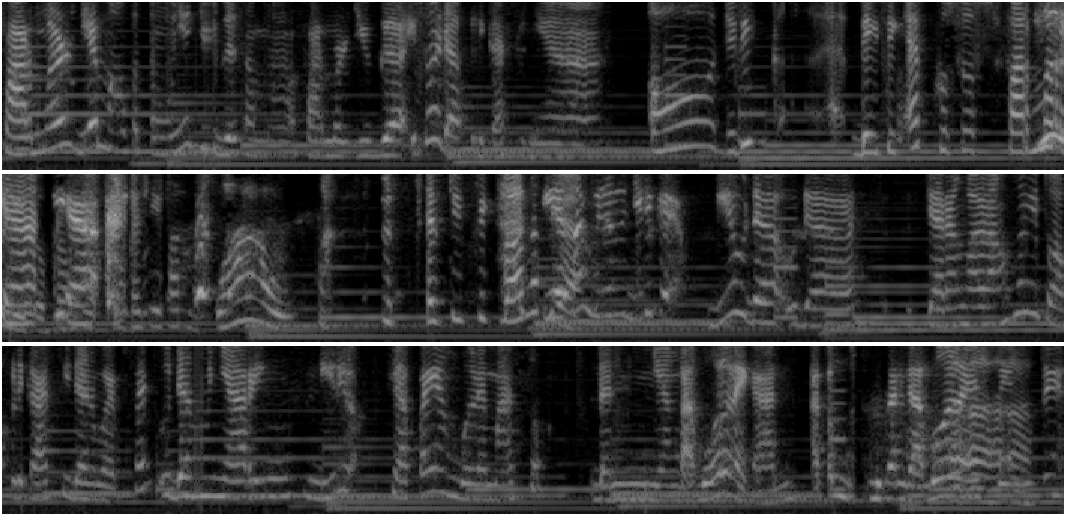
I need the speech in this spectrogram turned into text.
farmer, dia mau ketemunya juga sama farmer juga. Itu ada aplikasinya. Oh jadi ke- dating app khusus farmer Iya, gitu iya. profesi farmer wow spesifik banget Iya ya kan bener jadi kayak dia udah udah secara nggak langsung itu aplikasi dan website udah menyaring sendiri siapa yang boleh masuk dan yang nggak boleh kan atau bu- bukan nggak boleh ah, sih maksudnya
